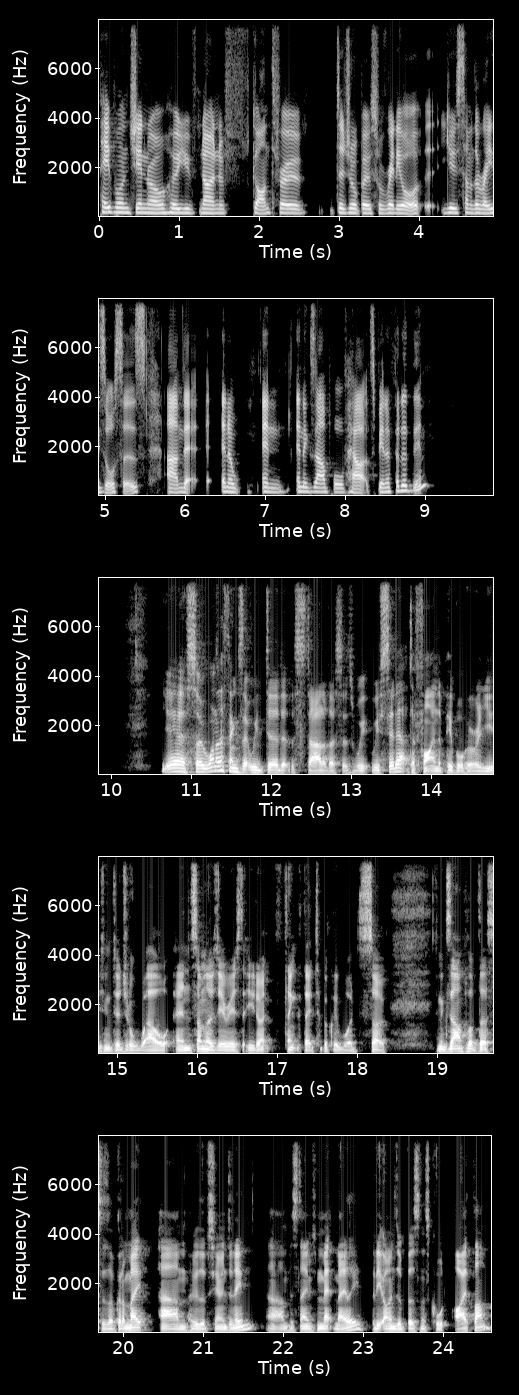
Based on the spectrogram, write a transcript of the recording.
people in general who you've known have gone through digital boost already or uh, use some of the resources um, that in a in an example of how it's benefited them? Yeah, so one of the things that we did at the start of this is we, we set out to find the people who are using digital well in some of those areas that you don't think they typically would. So an example of this is I've got a mate um, who lives here in Dunedin. Um, his name's Matt Maley, but he owns a business called iPlumb.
